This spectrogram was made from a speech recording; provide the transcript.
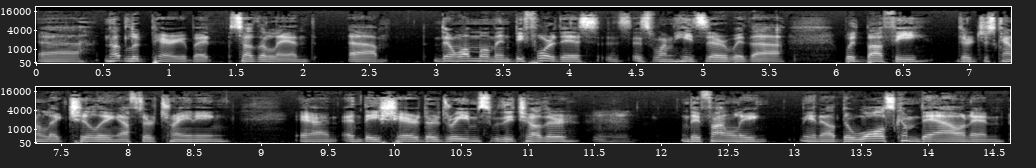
uh, not luke perry but sutherland um, the one moment before this is, is when he's there with uh, with buffy. They're just kind of like chilling after training and and they share their dreams with each other. They finally you know the walls come down and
